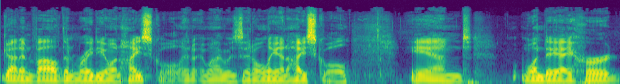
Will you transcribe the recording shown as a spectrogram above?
got involved in radio in high school. I was at Olean High School, and one day I heard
